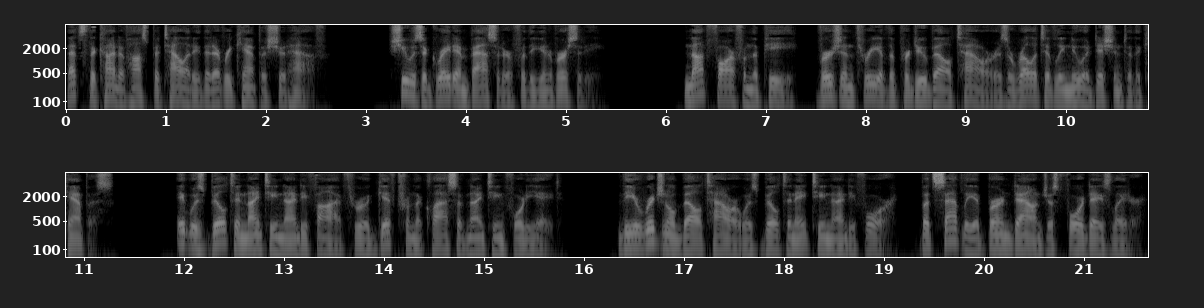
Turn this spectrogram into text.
That's the kind of hospitality that every campus should have. She was a great ambassador for the university. Not far from the P, version 3 of the Purdue Bell Tower is a relatively new addition to the campus. It was built in 1995 through a gift from the class of 1948. The original bell tower was built in 1894, but sadly it burned down just four days later.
